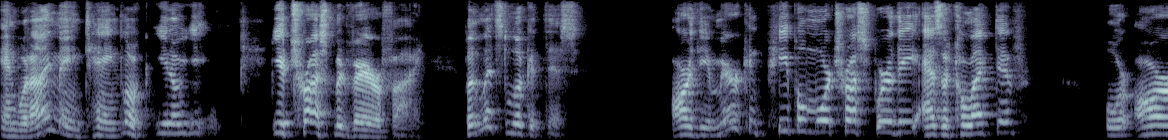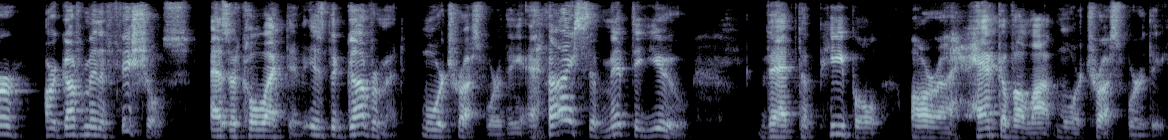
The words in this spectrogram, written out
And what I maintain look, you know, you, you trust but verify. But let's look at this. Are the American people more trustworthy as a collective, or are our government officials as a collective? Is the government more trustworthy? And I submit to you that the people are a heck of a lot more trustworthy.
